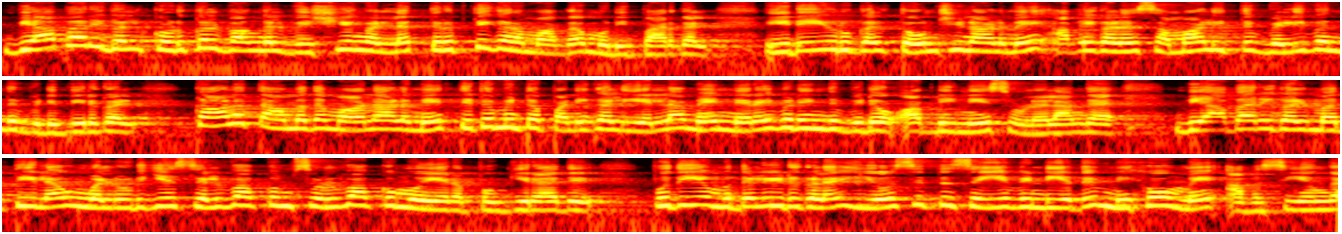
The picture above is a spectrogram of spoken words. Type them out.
வியாபாரிகள் கொடுக்கல் வாங்கல் விஷயங்கள்ல திருப்திகரமாக முடிப்பார்கள். இடையூறுகள் தோன்றினாலுமே அவைகளை சமாளித்து வெளிவந்து விடுவீர்கள். காலதாமதம் ஆனாலுமே திட்டமிட்ட பணிகள் எல்லாமே நிறைவடைந்து விடும் அப்படின்னே சொல்லலாங்க. வியாபாரிகள் மத்தியில் உங்களுடைய செல்வாக்கும் சொல்வாக்கும் உயரப்போகிறது புதிய முதலீடுகளை யோசித்து செய்ய வேண்டியது மிகவுமே அவசியங்க.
